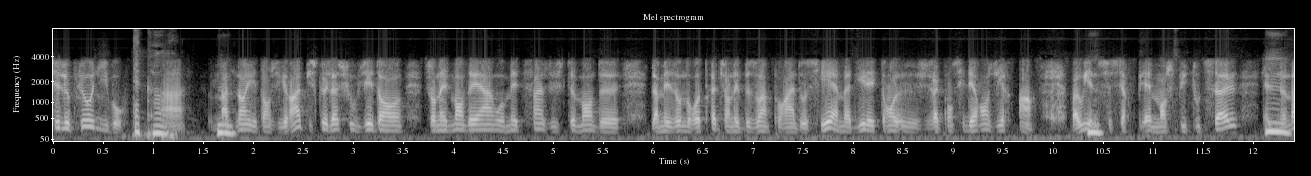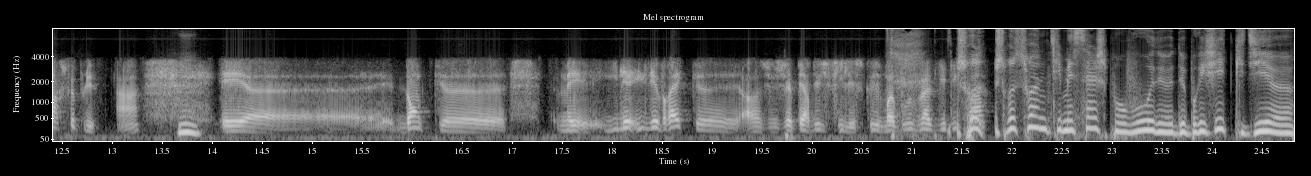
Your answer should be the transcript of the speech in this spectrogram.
C'est le plus haut niveau. D'accord. Hein. Mm. Maintenant, il est en GIR 1, puisque là, je suis obligé d'en... J'en ai demandé un au médecin, justement, de la maison de retraite. J'en ai besoin pour un dossier. Elle m'a dit, elle est en- je la considère en GIR 1. Bah oui, elle Mm. ne se sert plus, elle mange plus toute seule, elle Mm. ne marche plus. Hein. Mm. Et euh, donc, euh, mais il est, il est vrai que... ah, j'ai perdu le fil, excuse-moi, vous m'aviez dit Je, re- je reçois un petit message pour vous de, de Brigitte qui dit euh,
